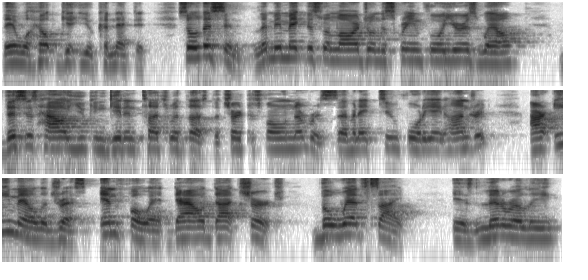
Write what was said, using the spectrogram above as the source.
They will help get you connected. So, listen, let me make this one large on the screen for you as well. This is how you can get in touch with us. The church's phone number is 782 4800. Our email address, info at dow.church. The website is literally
